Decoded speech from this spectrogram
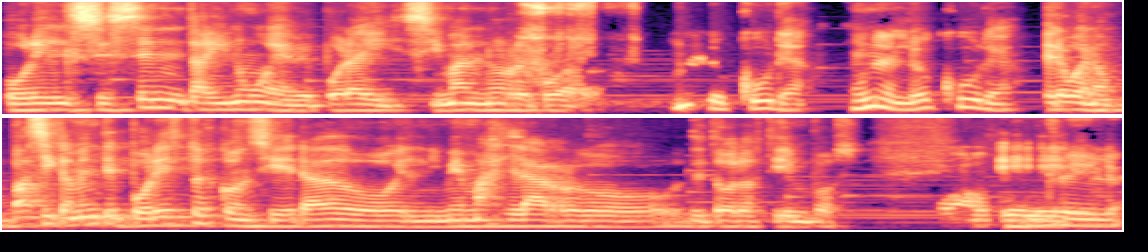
por el 69, por ahí, si mal no recuerdo. Una locura, una locura. Pero bueno, básicamente por esto es considerado el anime más largo de todos los tiempos. Eh, increíble.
